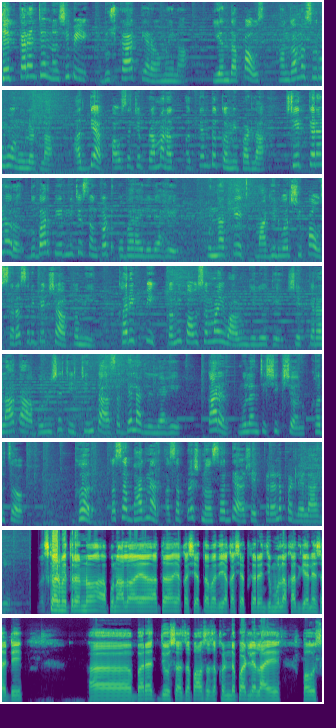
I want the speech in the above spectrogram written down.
शेतकऱ्यांच्या नशिबी दुष्काळात तेरावा महिना. यंदा पाऊस हंगाम सुरू होऊन उलटला. अद्याप पावसाच्या प्रमाणात अत्यंत कमी पडला. शेतकऱ्यांवर दुबार पेरणीचे संकट उभं राहिलेले आहे. पुन्हा तेच मागील वर्षी पाऊस सरासरीपेक्षा कमी. खरीप पीक कमी पावसामुळे वाळून गेले होते. शेतकऱ्याला आता भविष्याची चिंता सध्या लागलेली आहे. कारण मुलांचे शिक्षण खर्च घर कसं भागणार असा प्रश्न सध्या शेतकऱ्याला पडलेला आहे. नमस्कार मित्रांनो आपण आलो आहे आता एका शेतामध्ये एका शेतकऱ्यांची मुलाखत घेण्यासाठी. अ, बऱ्याच दिवसाचा पावसाचा खंड पडलेला आहे. पाऊस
